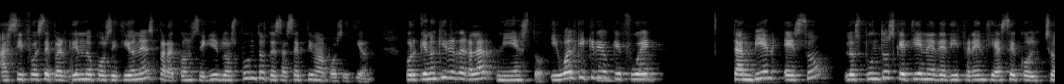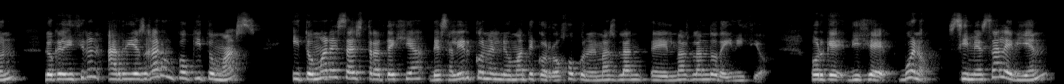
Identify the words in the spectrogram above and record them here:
así fuese perdiendo posiciones para conseguir los puntos de esa séptima posición. Porque no quiere regalar ni esto. Igual que creo que fue también eso, los puntos que tiene de diferencia ese colchón, lo que le hicieron arriesgar un poquito más y tomar esa estrategia de salir con el neumático rojo, con el más, blando, de inicio. Porque dice, bueno, si me sale bien,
